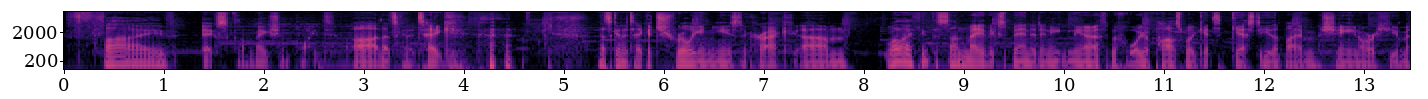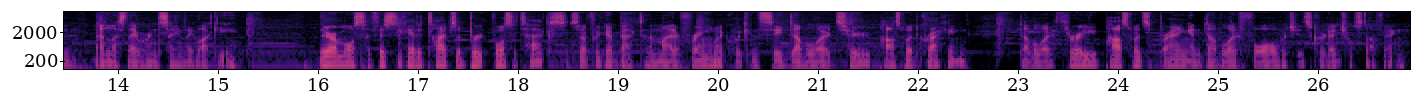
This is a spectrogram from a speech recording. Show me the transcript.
five exclamation point. Ah, that's gonna take that's gonna take a trillion years to crack. Um, well, I think the sun may have expanded and eaten the earth before your password gets guessed either by a machine or a human, unless they were insanely lucky. There are more sophisticated types of brute force attacks, so if we go back to the MITRE framework, we can see 002 password cracking, 003 password spraying, and 004 which is credential stuffing.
